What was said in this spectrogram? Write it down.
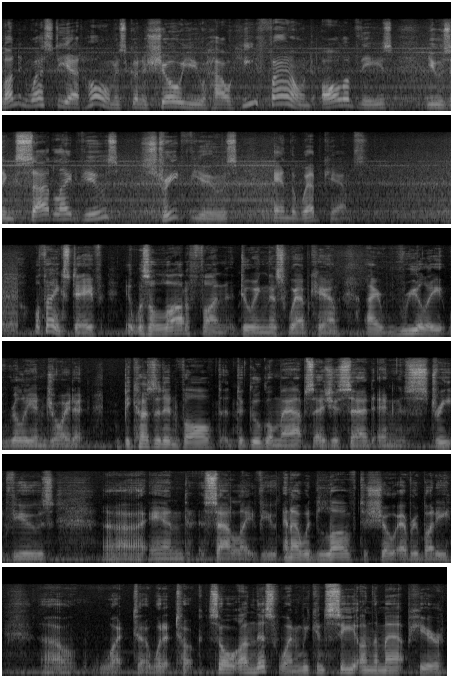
London Westy at Home is going to show you how he found all of these using satellite views, street views, and the webcams. Well, thanks, Dave. It was a lot of fun doing this webcam. I really, really enjoyed it. Because it involved the Google Maps, as you said, and street views uh, and satellite view. And I would love to show everybody uh, what, uh, what it took. So on this one, we can see on the map here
